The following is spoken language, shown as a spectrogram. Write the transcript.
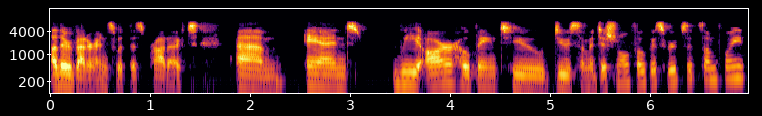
other veterans with this product. Um, and we are hoping to do some additional focus groups at some point.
